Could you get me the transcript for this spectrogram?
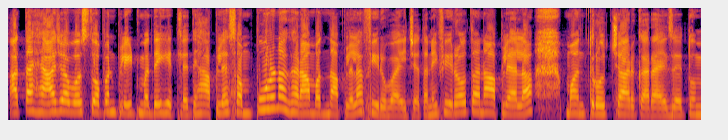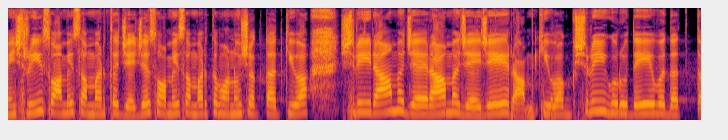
आता ह्या ज्या वस्तू आपण प्लेटमध्ये घेतल्या त्या आपल्या संपूर्ण घरामधनं आपल्याला फिरवायच्यात. आणि फिरवताना आपल्याला मंत्रोच्चार करायचा आहे तुम्ही श्री स्वामी समर्थ जय जय स्वामी समर्थ म्हणू शकतात किंवा श्रीराम जय राम जय जय राम किंवा श्री गुरुदेव दत्त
